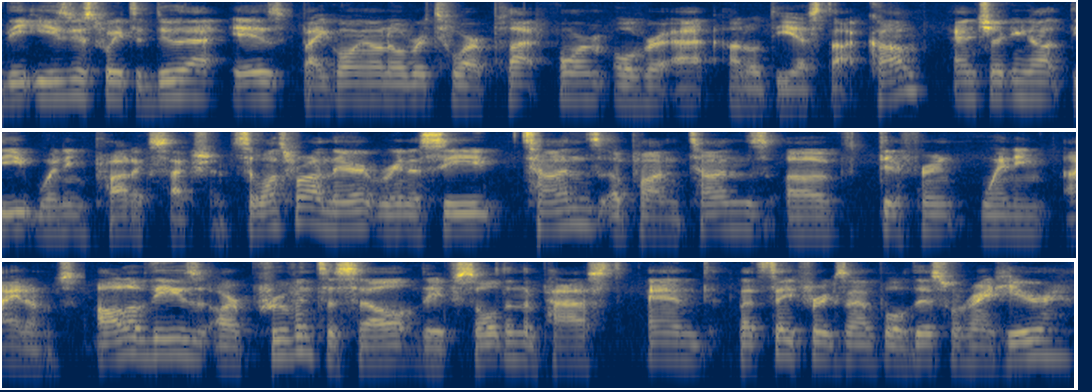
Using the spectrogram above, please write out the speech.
the easiest way to do that is by going on over to our platform over at autods.com and checking out the winning product section. So once we're on there, we're going to see tons upon tons of different winning items. All of these are proven to sell. They've sold in the past. And let's say, for example, this one right here,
